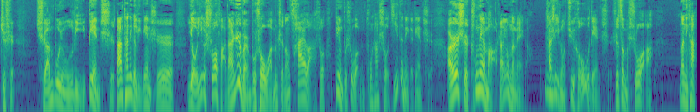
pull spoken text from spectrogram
就是全部用锂电池。当然，他那个锂电池有一个说法，但是日本人不说，我们只能猜了，说并不是我们通常手机的那个电池，而是充电宝上用的那个，它是一种聚合物电池，是这么说啊。那你看，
